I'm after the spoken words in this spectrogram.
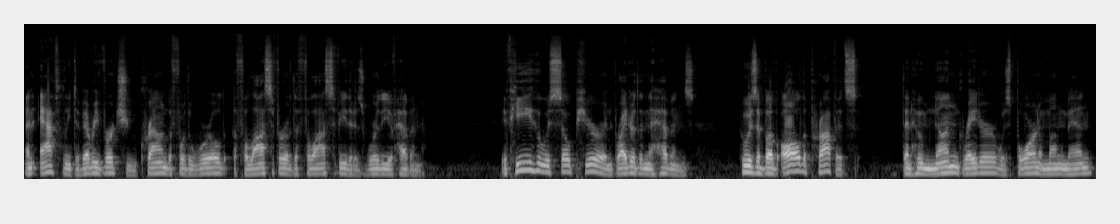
an athlete of every virtue, crowned before the world, a philosopher of the philosophy that is worthy of heaven. If he who is so pure and brighter than the heavens, who is above all the prophets, than whom none greater was born among men,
